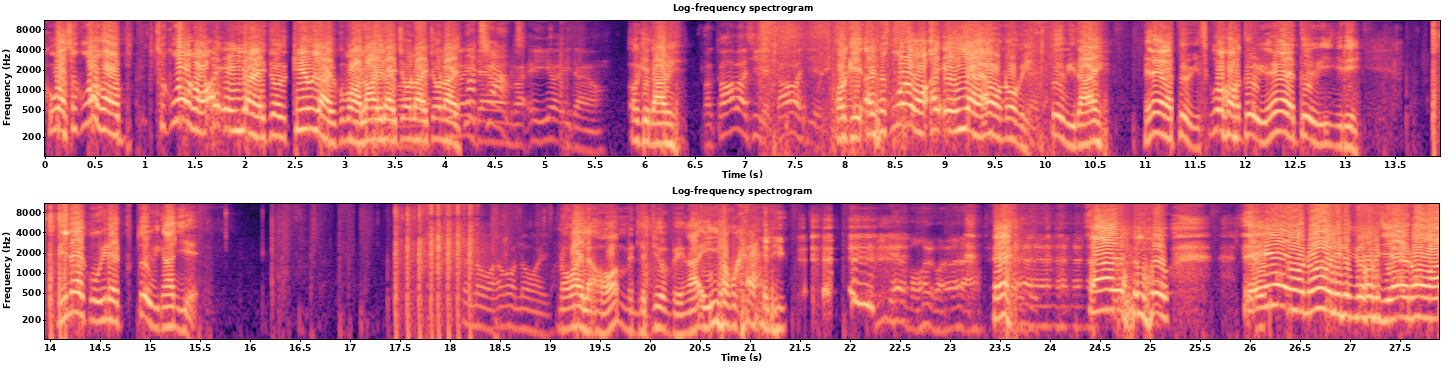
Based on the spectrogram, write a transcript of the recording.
ကို ဟုတ်တယ်ဒါပဲအောင်အေးအေးပါတယ်ကိုကစကူကောင်စကူကောင်အဲ့အေးရတယ်ကျွန်တော်ကေးလို့ရတယ်ကိုကလာလိုက်ကျွန်တော်လိုက်ကျွန်တော်လိုက် Watch out ဒီမှာအေးရောအေးတိုင်းအောင် โอเคလာပြီ မကားပါရှိတယ်ကားပါရှိတယ် โอเคအဲ့စကူကောင်အဲ့အေးရတယ်အောင်တော့ပြီတွေ့ပြီတိုင်းမင်းလည်းတွေ့ပြီစကူကောင်တွေ့ပြီမင်းလည်းတွေ့ပြီညီလေးမင်းနဲ့ကိုကြီးနဲ့တွေ့ပြီငါကြီးရဲ့ အဲ့တော့အဲ့ကောင်တော့ဟို နော်ဝိုက်လာဩမင်းလက်ပြုတ်ပဲငါအေးရောက်မခိုင်းရသည် ဒီလေဘောလေဘာလဲလား ဟာလို့ အေးရောနော်ဒီလိုပြောကြရတော့ဝါ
